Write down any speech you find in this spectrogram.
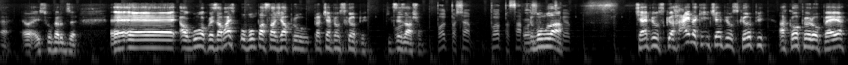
É, é isso que eu quero dizer. É, é, alguma coisa a mais? Ou vamos passar já para a Champions Cup? O que, que vocês acham? Pode passar, pode passar. Então vamos lá. Champions Cup, Heineken Champions Cup, a Copa Europeia.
